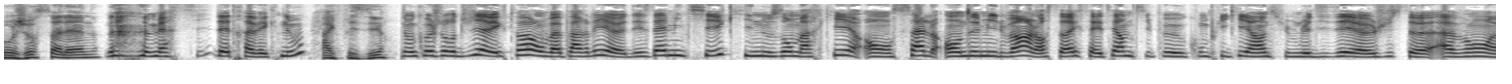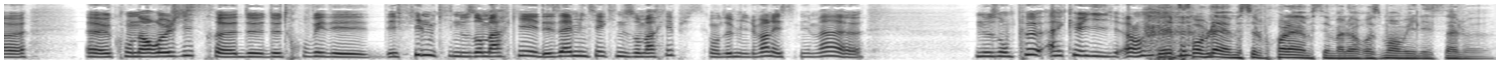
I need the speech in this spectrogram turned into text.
Bonjour Solène, merci d'être avec nous. avec plaisir. Donc aujourd'hui avec toi, on va parler des amitiés qui nous ont marqués en salle en 2020. Alors c'est vrai que ça a été un petit peu compliqué, hein, tu me le disais juste avant euh, euh, qu'on enregistre, euh, de, trouver des, films qui nous ont marqués et des amitiés qui nous ont marqués, puisqu'en 2020 les cinémas euh, nous ont peu accueillis. hein. C'est le problème, c'est le problème, c'est malheureusement oui les salles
